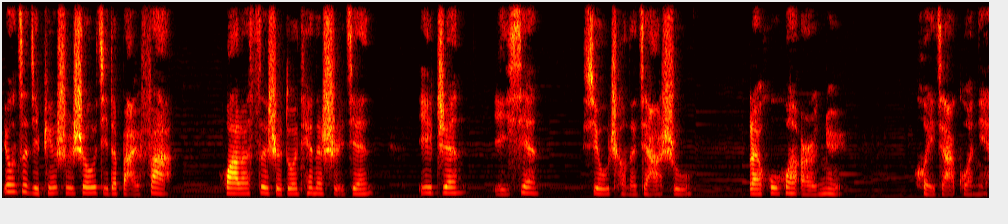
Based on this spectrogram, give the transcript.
用自己平时收集的白发，花了四十多天的时间，一针一线修成的家书，来呼唤儿女回家过年。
